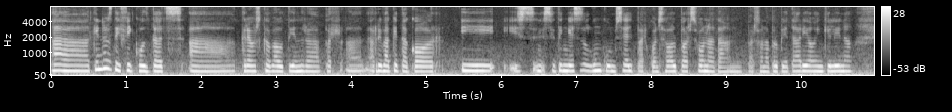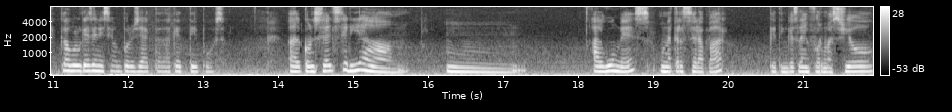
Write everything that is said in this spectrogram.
uh, quines dificultats uh, creus que vau tindre per uh, arribar a aquest acord i, i si, si tinguessis algun consell per qualsevol persona, tant persona propietària o inquilina, que volgués iniciar un projecte d'aquest tipus? El consell seria mm, algú més, una tercera part, que tingués la informació,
